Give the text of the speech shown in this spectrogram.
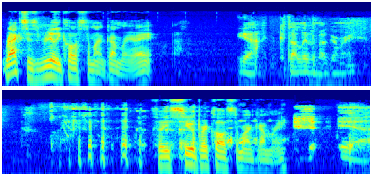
Rex is really close to Montgomery, right? Yeah, because I live in Montgomery. So he's super close to Montgomery. Yeah.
